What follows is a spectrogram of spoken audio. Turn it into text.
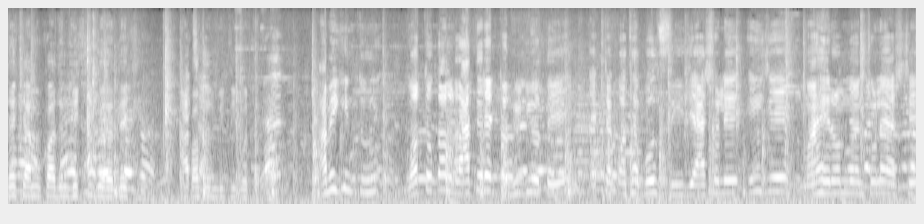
দেখি আমি কদিন বিক্রি করে দেখি কতদিন বিক্রি করতে পারি। আমি কিন্তু গতকাল রাতের একটা ভিডিওতে একটা কথা বলছি যে আসলে এই যে মাহে রমজান চলে আসছে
